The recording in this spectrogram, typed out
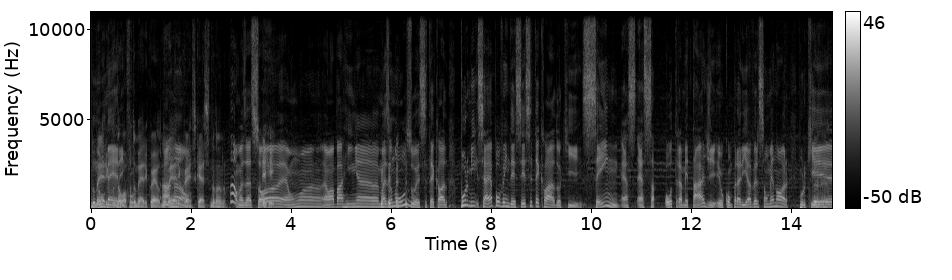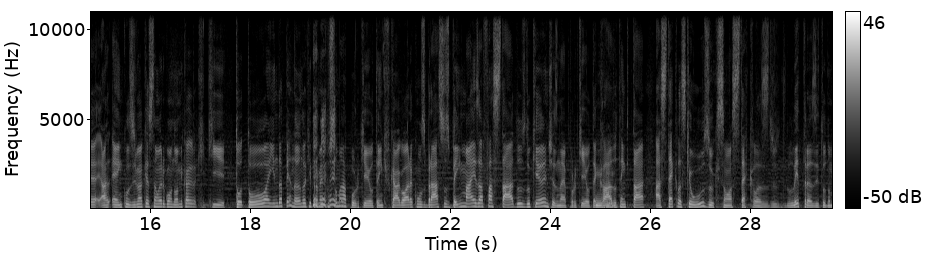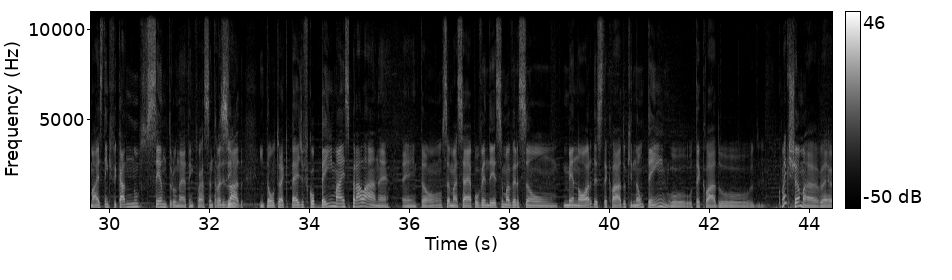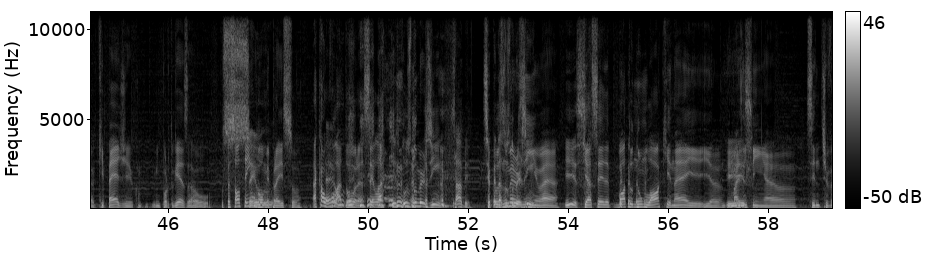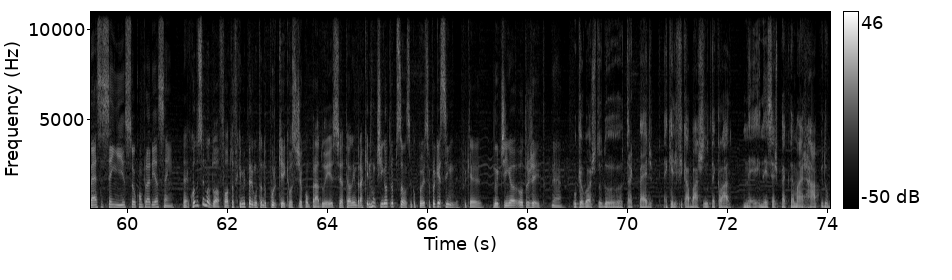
numérico, não alfanumérico, é, o Ah, numérico, não. é, esquece. Não, não, não. Não, mas é só Errei. é uma, é uma barrinha. Mas eu não uso esse teclado. Por mim, se a Apple vendesse esse teclado aqui sem es- essa outra metade, eu compraria a versão menor. Porque a- é inclusive uma questão ergonômica que, que tô, tô ainda penando aqui pra me acostumar. porque eu tenho que ficar agora com os braços bem mais afastados do que antes, né? Porque o teclado Uhum. tem que estar. as teclas que eu uso, que são as teclas de letras e tudo mais, tem que ficar no centro, né? Tem que ficar centralizado. Então o trackpad ficou bem mais pra lá, né? É, então, mas se a Apple vendesse uma versão menor desse teclado, que não tem o, o teclado. Como é que chama? É, keypad em português? É O, o pessoal tem Sei um o- nome pra isso. A calculadora, sei lá. Os numerzinhos, sabe? Os pedaço dos numerzinhos, é. Isso. Que é você bota o numlock, né? E, e, uh, mas enfim, uh, se tivesse sem isso, eu compraria sem. É, quando você mandou a foto, eu fiquei me perguntando por que, que você tinha comprado esse, até eu lembrar que não tinha outra opção. Você comprou esse porque sim, né? Porque não tinha outro jeito. É. O que eu gosto do trackpad é que ele fica abaixo do teclado. Ne- Nesse aspecto é mais rápido,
